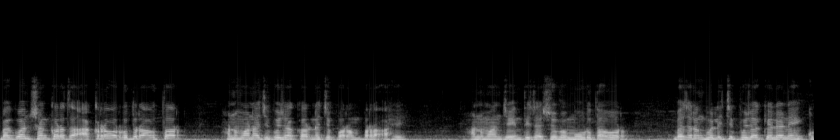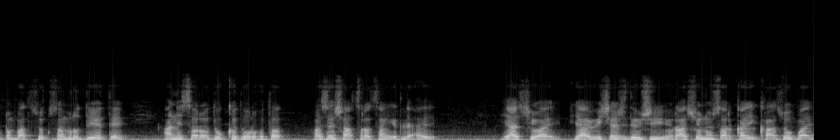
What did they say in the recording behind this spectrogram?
भगवान शंकराचा अकरावा रुद्र अवतार हनुमानाची पूजा करण्याची परंपरा आहे. हनुमान जयंतीच्या शुभ मुहूर्तावर बजरंगबलीची पूजा केल्याने कुटुंबात सुख समृद्धी येते आणि सर्व दुःख दूर होतात असे शास्त्रात सांगितले आहे. याशिवाय या विशेष दिवशी राशीनुसार काही खास उपाय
